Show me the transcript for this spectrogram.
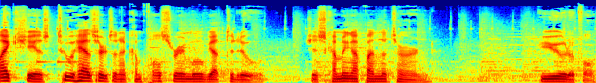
Mike, she has two hazards and a compulsory move yet to do. She's coming up on the turn. Beautiful.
